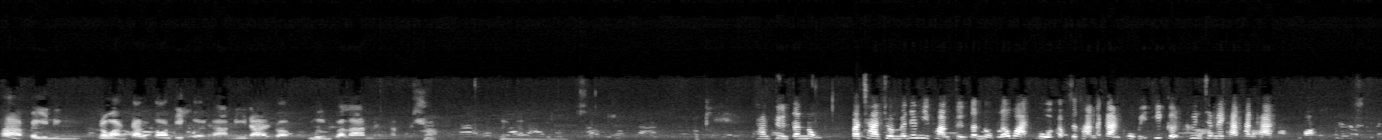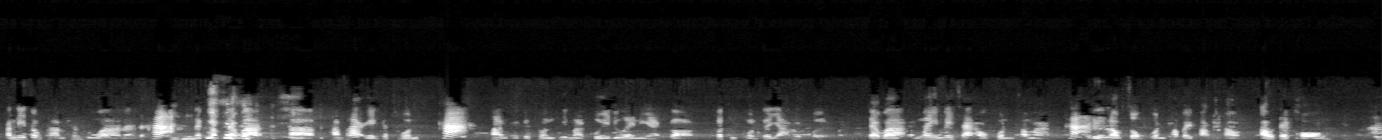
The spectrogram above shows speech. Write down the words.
ค่าปีหนึ่งระหว่างการตอนที่เปิดด่านนี้ได้ก็หมื่นกว่าล้านนะครับค่ะความตื่นตระหนกประชาชนไม่ได้มีความตื่นตระหนกและหวาดกลัวกับสถานการณ์โควิดที่เกิดขึ้นใช่ไหมคะท่านคะเออันนี้ต้องถามท่านผู้ว่านะค่ะนะครับแต่ว่าอ่าทางภาคเอกชนค่ะ ภาคเอกชนที่มาคุยด้วยเนี่ยก็ก็ทุกคนก็อยากให้เปิด แต่ว่าไม่ไม่ใช่เอาคนเข้ามา ค่ะ หรือเราส่งคนเข้าไปฝั่งเขาเอาแต่ของ อ่า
